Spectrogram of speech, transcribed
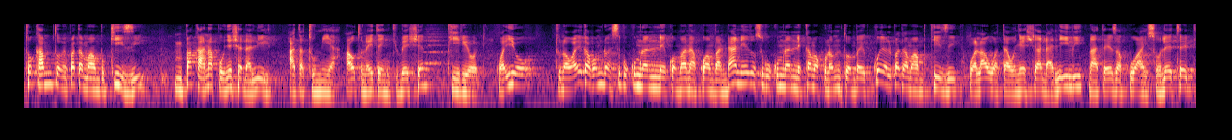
toka mtu amepata maambukizi mpaka anapoonyesha dalili atatumia au tunaita incubation period. Kwa hiyo tunawaweka kwa muda wa siku 14 kwa maana ya kwamba ndani ya hizo siku 14 kama kuna mtu ambaye kweli alipata maambukizi, walau ataonyesha dalili na ataweza kuwa isolated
